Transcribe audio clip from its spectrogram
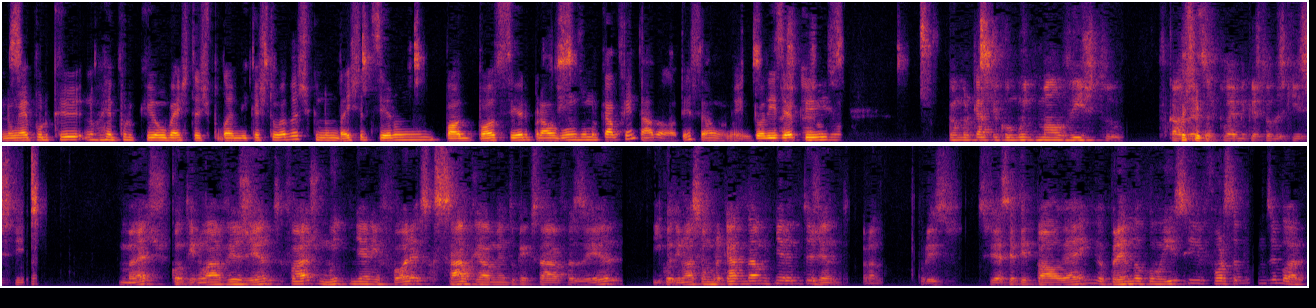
não é porque não é porque houve estas polémicas todas que não deixa de ser um. Pode, pode ser para alguns um mercado rentável. Atenção, não estou a dizer que, que isso. O mercado ficou muito mal visto por causa pois dessas sim. polémicas todas que existiam. Mas continua a haver gente que faz muito dinheiro em Forex, que sabe realmente o que é que está a fazer e continua a ser um mercado que dá muito dinheiro a muita gente. Pronto. Por isso, se fizer sentido para alguém, aprendam com isso e força-nos embora.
